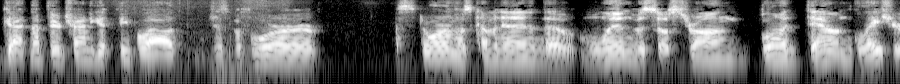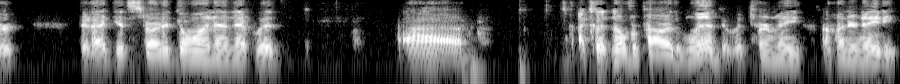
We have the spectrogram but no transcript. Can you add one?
gotten up there trying to get people out just before a storm was coming in and the wind was so strong blowing down glacier that I'd get started going and it would uh, I couldn't overpower the wind. It would turn me 180.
